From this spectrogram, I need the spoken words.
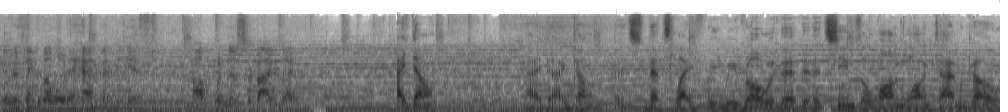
You ever think about what would have happened if Pop wouldn't have survived that? I don't. I, I don't. That's that's life. We, we roll with it. And it seems a long, long time ago,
